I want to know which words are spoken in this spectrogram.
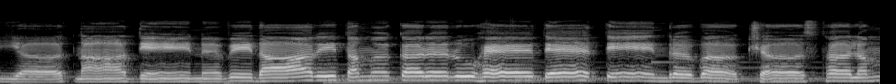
यत्नाद्येन विदारितं कररुहैत्येतेन्द्रवक्षस्थलम्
